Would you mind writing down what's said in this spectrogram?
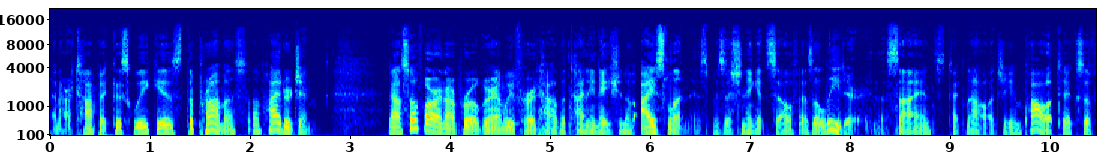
and our topic this week is the promise of hydrogen. Now, so far in our program, we've heard how the tiny nation of Iceland is positioning itself as a leader in the science, technology, and politics of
